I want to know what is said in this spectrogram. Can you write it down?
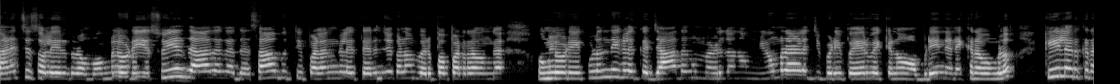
கணிச்சு சொல்லியிருக்கிறோம். உங்களுடைய சுய ஜாதக தசாபுத்தி பலன்களை தெரிஞ்சுக்கணும் விருப்பப்படுறவங்க. உங்களுடைய குழந்தைகளுக்கு ஜா ஜாதகம் எழுதணும் நியூமராலஜி படி பெயர் வைக்கணும் அப்படின்னு நினைக்கிறவங்களும் கீழே இருக்கிற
